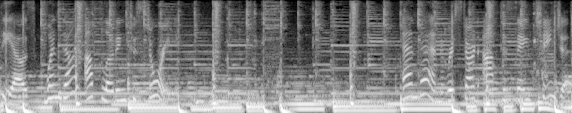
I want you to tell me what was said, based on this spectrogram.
Videos when done uploading to Story. And then restart app to save changes.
